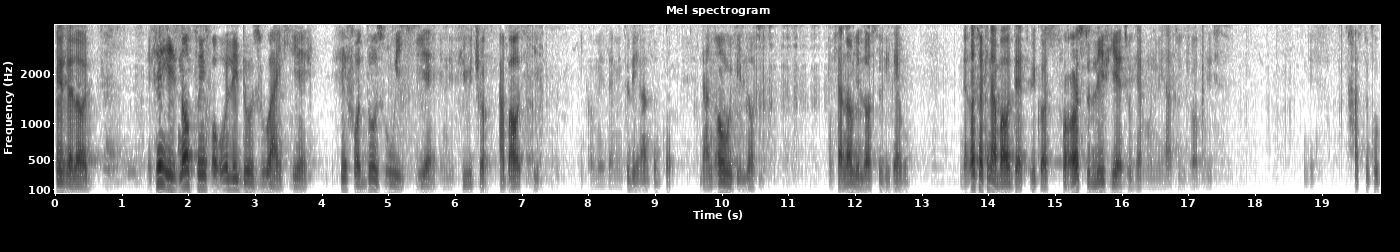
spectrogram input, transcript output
Praise the Lord. He said he's not praying for only those who are here. He said for those who will hear in the future about him, he commits them into the hands of God. That none will be lost. We shall not be lost to the devil. They're not talking about that because for us to live here to heaven, we have to drop this. This has to go.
